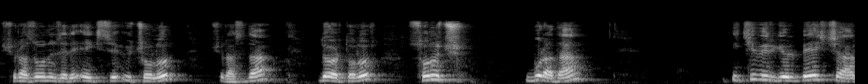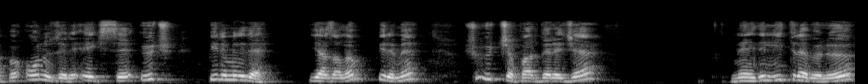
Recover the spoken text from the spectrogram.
şurası 10 üzeri eksi 3 olur. Şurası da 4 olur. Sonuç buradan 2,5 çarpı 10 üzeri eksi 3 birimini de yazalım. Birimi şu 3 yapar derece neydi? Litre bölü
